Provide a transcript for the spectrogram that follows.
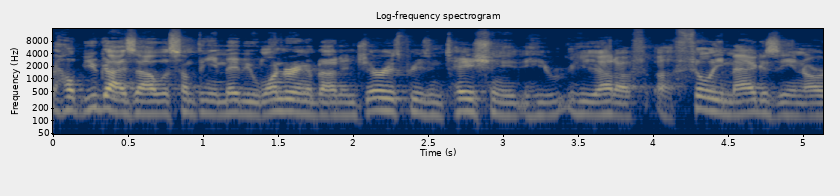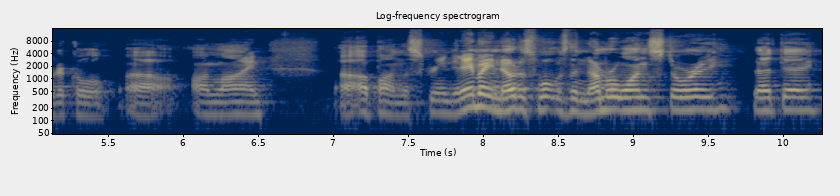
help you guys out with something you may be wondering about. In Jerry's presentation, he, he, had a, a, Philly magazine article uh, online uh, up on the screen. Did anybody notice what was the number one story that day?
